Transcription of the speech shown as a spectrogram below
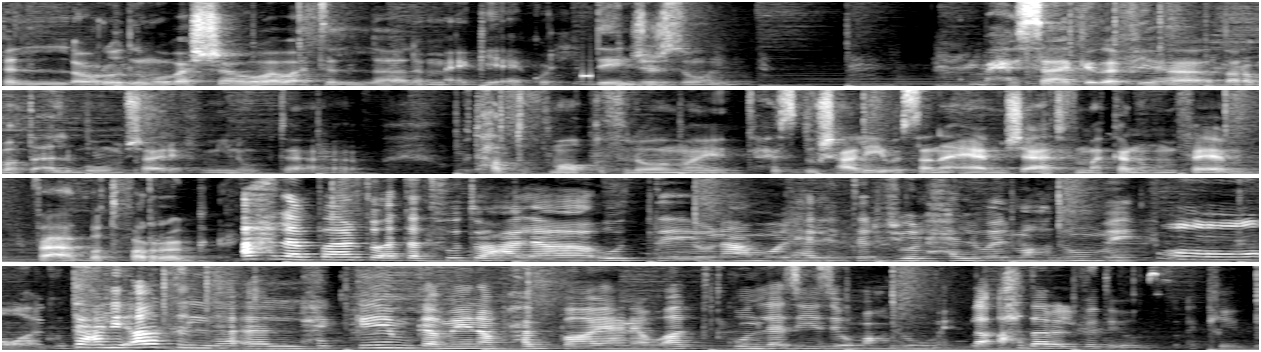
في العروض المباشرة هو وقت ال- لما أجي آكل. danger zone بحسها كده فيها ضربات قلب ومش عارف مين وبتاع. وبتحطوا في موقف اللي هو ما يتحسدوش عليه بس أنا قاعد مش قاعد في مكانهم فاهم؟ فقاعد بتفرج. أحلى part وقت تفوتوا على أوضتي ونعمل هال interview الحلوه المهضومة. وتعليقات ال- الحكام كمان بحبها يعني أوقات بتكون لذيذة ومهضومة. لا أحضر ال videos أكيد.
